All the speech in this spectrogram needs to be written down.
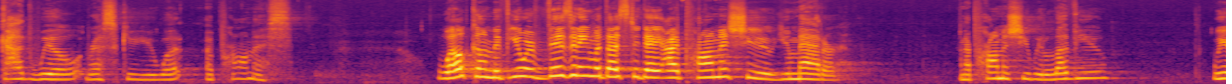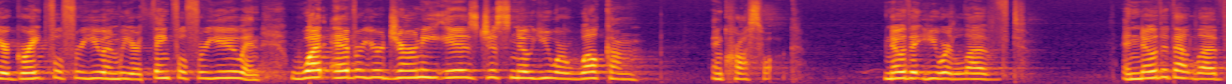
God will rescue you. What a promise. Welcome. If you are visiting with us today, I promise you, you matter. And I promise you, we love you. We are grateful for you and we are thankful for you. And whatever your journey is, just know you are welcome in Crosswalk. Know that you are loved. And know that that love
